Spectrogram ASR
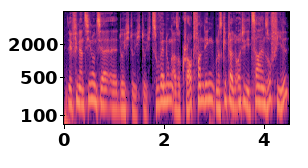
Wir finanzieren uns ja äh, durch, durch, durch Zuwendung, also Crowdfunding. Und es gibt halt Leute, die zahlen so viel,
